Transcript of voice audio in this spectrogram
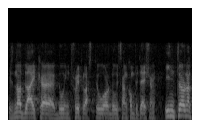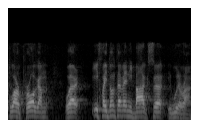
It's not like uh, doing 3 plus 2 or doing some computation internal to our program where if I don't have any bugs, uh, it will run.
